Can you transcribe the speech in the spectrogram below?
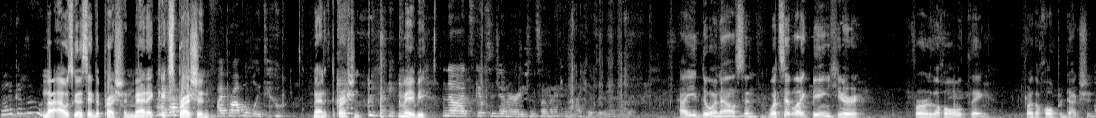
Not a good mood. No, I was gonna say depression. Manic expression. I probably do. Manic depression. Maybe. No, it skips a generation, so if anything, my kids are gonna have it. How you doing, Allison? What's it like being here for the whole thing, for the whole production?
